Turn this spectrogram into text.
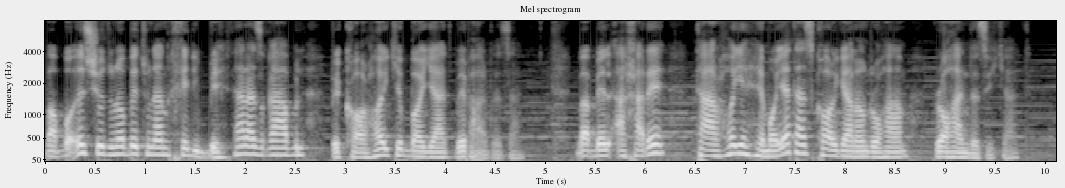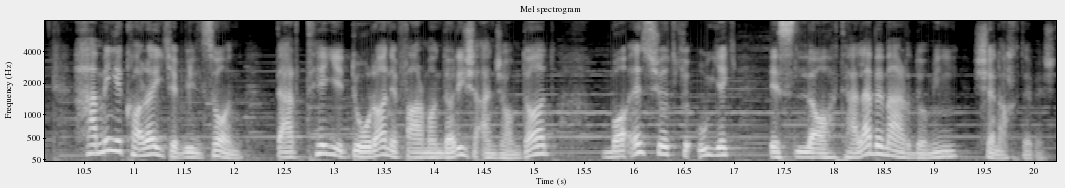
و باعث شد اونا بتونن خیلی بهتر از قبل به کارهایی که باید بپردازن. و بالاخره طرحهای حمایت از کارگران رو هم راه اندازی کرد. همه کارهایی که ویلسون در طی دوران فرمانداریش انجام داد باعث شد که او یک اصلاح طلب مردمی شناخته بشه.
